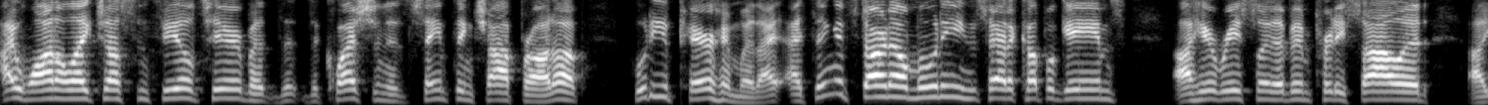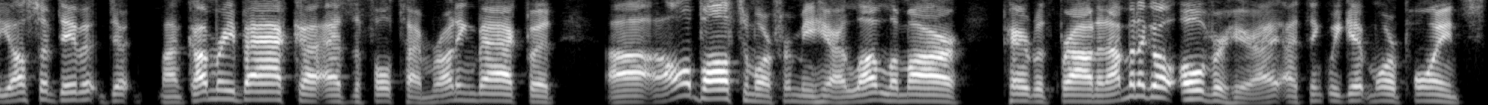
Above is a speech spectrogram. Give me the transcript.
I want to like Justin Fields here, but the, the question is same thing Chop brought up. Who do you pair him with? I, I think it's Darnell Mooney, who's had a couple games uh, here recently that have been pretty solid. Uh, you also have David D- Montgomery back uh, as the full time running back, but uh, all Baltimore for me here. I love Lamar paired with Brown, and I'm going to go over here. I, I, think we get more points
